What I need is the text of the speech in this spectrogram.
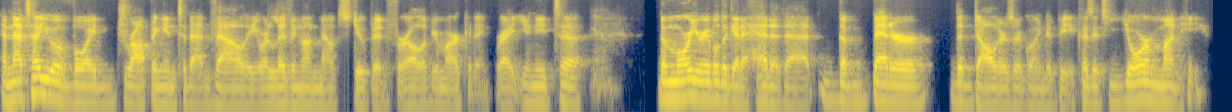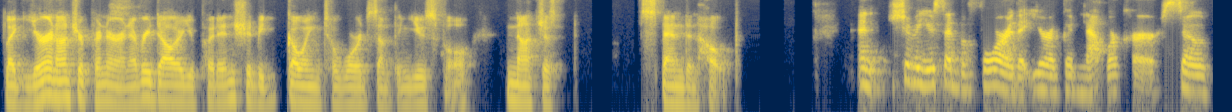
And that's how you avoid dropping into that valley or living on Mount Stupid for all of your marketing, right? You need to. Yeah the more you're able to get ahead of that, the better the dollars are going to be because it's your money. Like you're an entrepreneur, and every dollar you put in should be going towards something useful, not just spend and hope. And Shiva, you said before that you're a good networker. So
